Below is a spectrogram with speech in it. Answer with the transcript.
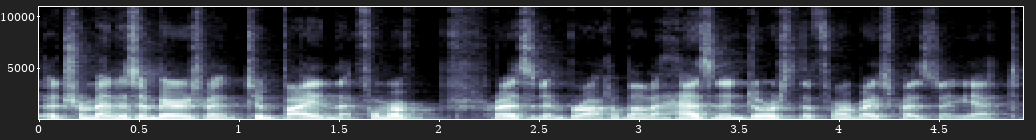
a tremendous embarrassment to Biden that former President Barack Obama hasn't endorsed the former vice president yet.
